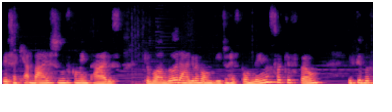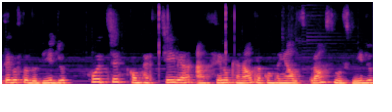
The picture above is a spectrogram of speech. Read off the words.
deixa aqui abaixo nos comentários que eu vou adorar gravar um vídeo respondendo a sua questão. E se você gostou do vídeo, curte, compartilha, assina o canal para acompanhar os próximos vídeos,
